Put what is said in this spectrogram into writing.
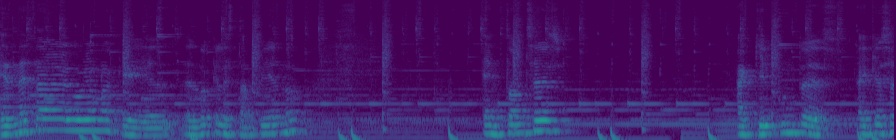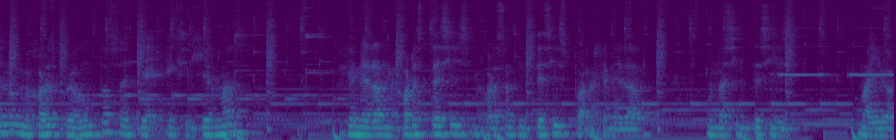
¿es neta el gobierno que es, es lo que le están pidiendo? Entonces, aquí el punto es, hay que hacernos mejores preguntas, hay que exigir más generar mejores tesis, mejores antitesis para generar una síntesis mayor.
